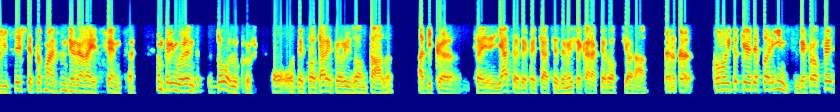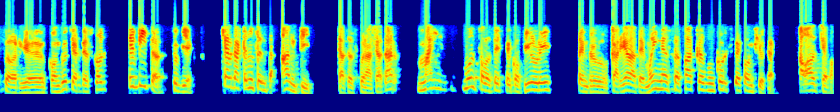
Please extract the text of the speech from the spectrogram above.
Lipsește tocmai ajungerea la esență. În primul rând, două lucruri. O, o dezvoltare pe orizontală, adică să iasă de pe ceea ce se numește caracter opțional, pentru că comunitățile de părinți, de profesori, conduceri de școli evită subiectul. Chiar dacă nu sunt anti, ca să spun așa, dar mai mult folosește copilului pentru cariera de mâine să facă un curs de computer sau altceva.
